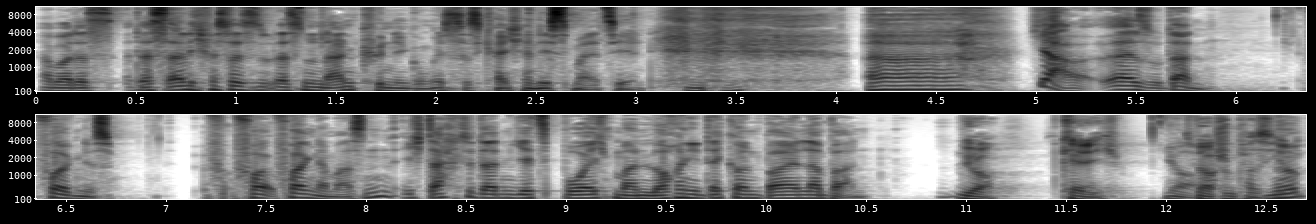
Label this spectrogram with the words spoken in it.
aber das, das ist eigentlich was, das das nur eine Ankündigung ist, das kann ich ja nächstes Mal erzählen. Äh, ja, also dann, folgendes, Fol- folgendermaßen, ich dachte dann, jetzt bohre ich mal ein Loch in die Decke und baue eine Lampe an. Ja, kenne ich. Ja. Ist mir auch schon passiert.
